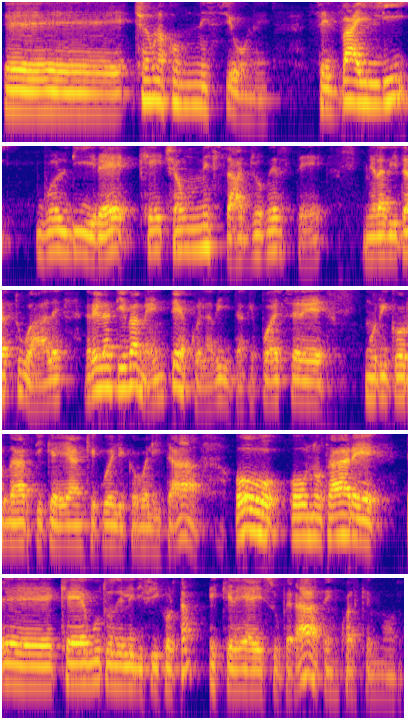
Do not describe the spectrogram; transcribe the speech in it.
Eh, c'è una connessione. Se vai lì vuol dire che c'è un messaggio per te nella vita attuale relativamente a quella vita, che può essere un ricordarti che hai anche quelle qualità o, o notare eh, che hai avuto delle difficoltà e che le hai superate in qualche modo.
